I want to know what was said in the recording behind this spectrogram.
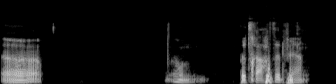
äh, um, betrachtet werden.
